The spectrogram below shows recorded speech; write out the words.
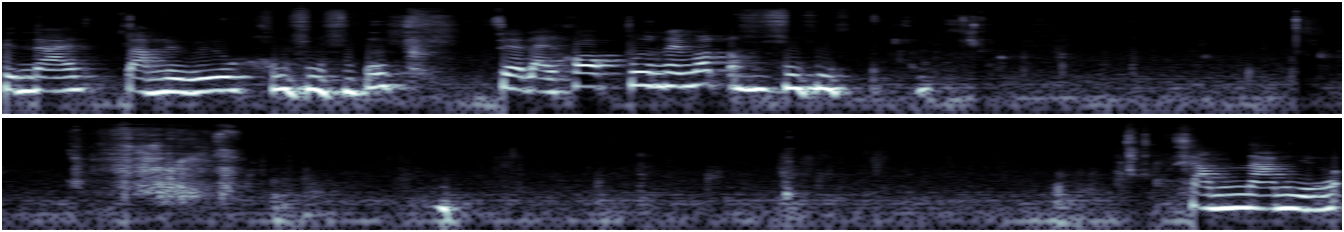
กินได้ตามรีวิวเสียดายคอกฟื้นให้หมด ช้ำน้ำเยอะ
